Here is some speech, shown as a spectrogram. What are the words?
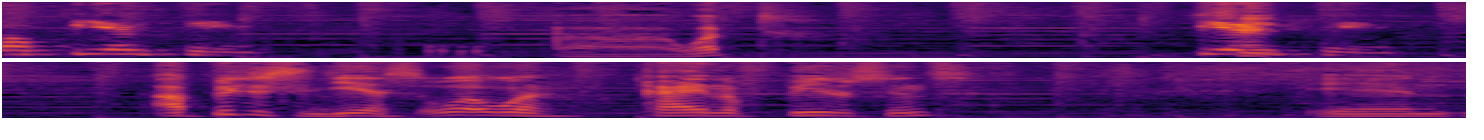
Or piercing, Uh, what? piercing. A piercing, yes. Well, well, kind of piercings. And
